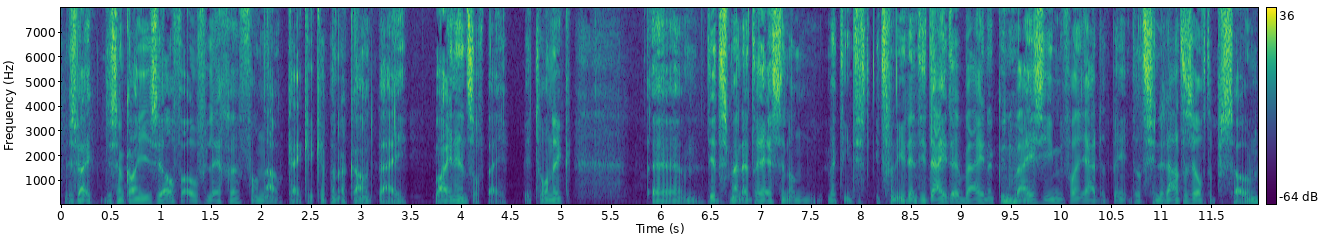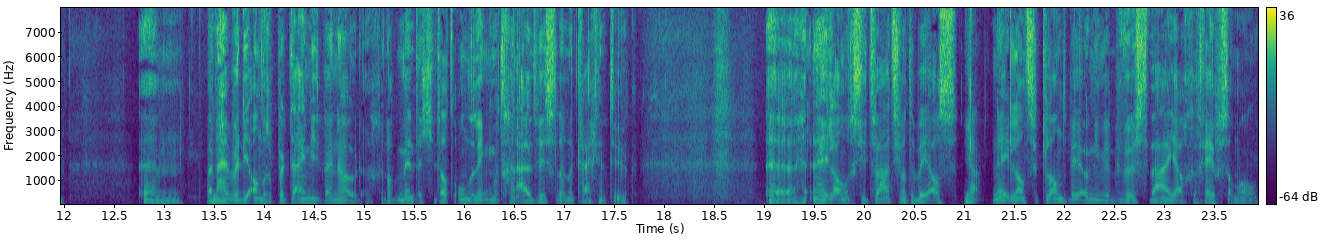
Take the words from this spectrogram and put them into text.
Dus, wij, dus dan kan je zelf overleggen van, nou kijk, ik heb een account bij Binance of bij Bitonic. Uh, dit is mijn adres en dan met iets, iets van identiteit erbij. En dan kunnen mm -hmm. wij zien van ja, dat, ben, dat is inderdaad dezelfde persoon. Um, maar dan hebben we die andere partij niet bij nodig. En op het moment dat je dat onderling moet gaan uitwisselen, dan krijg je natuurlijk uh, een hele andere situatie. Want dan ben je als ja. Nederlandse klant ben je ook niet meer bewust waar jouw gegevens allemaal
